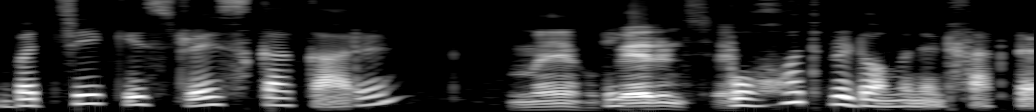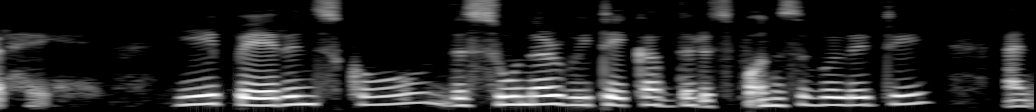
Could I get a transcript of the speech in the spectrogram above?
बच्चे के स्ट्रेस का कारण मैं पेरेंट्स बहुत प्रिडोमिनेंट फैक्टर है ये। पेरेंट्स को the sooner we take up the responsibility and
